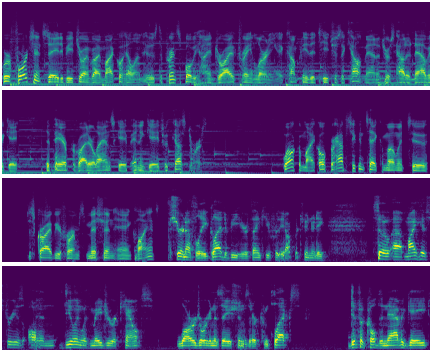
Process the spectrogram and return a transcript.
We're fortunate today to be joined by Michael Hillen, who is the principal behind Drivetrain Learning, a company that teaches account managers how to navigate the payer provider landscape and engage with customers. Welcome, Michael. Perhaps you can take a moment to describe your firm's mission and clients. Sure enough, Lee. Glad to be here. Thank you for the opportunity. So, uh, my history is all in dealing with major accounts, large organizations that are complex, difficult to navigate,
